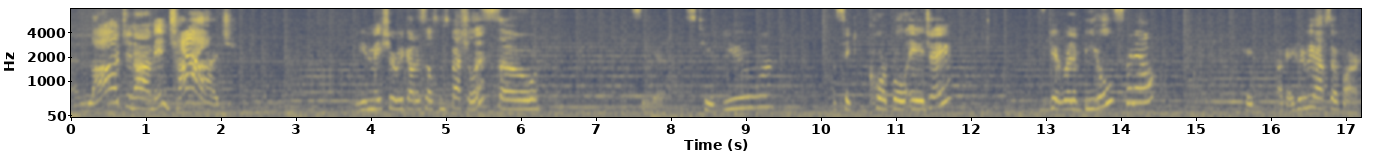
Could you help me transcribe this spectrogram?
I'm large and I'm in charge. We need to make sure we got ourselves some specialists, so let's see here. Let's take you. Let's take Corporal AJ. Let's get rid of Beagles for now. Okay, okay, who do we have so far?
